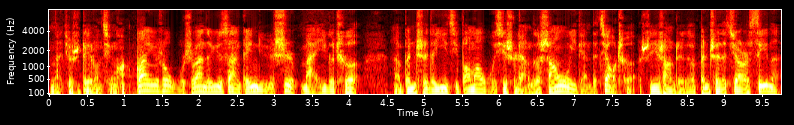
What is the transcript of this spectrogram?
那就是这种情况。关于说五十万的预算给女士买一个车。啊，奔驰的 E 级、宝马五系是两个商务一点的轿车，实际上这个奔驰的 GLC 呢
